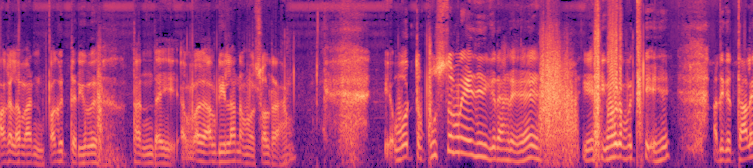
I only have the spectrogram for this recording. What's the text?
பகலவன் பகுத்தறிவு தந்தை அப்படிலாம் நம்ம சொல்கிறோம் ஒருத்தர் புஸ்தகம் எழுதியிருக்கிறாரு. இவரை பற்றி அதுக்கு தலை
